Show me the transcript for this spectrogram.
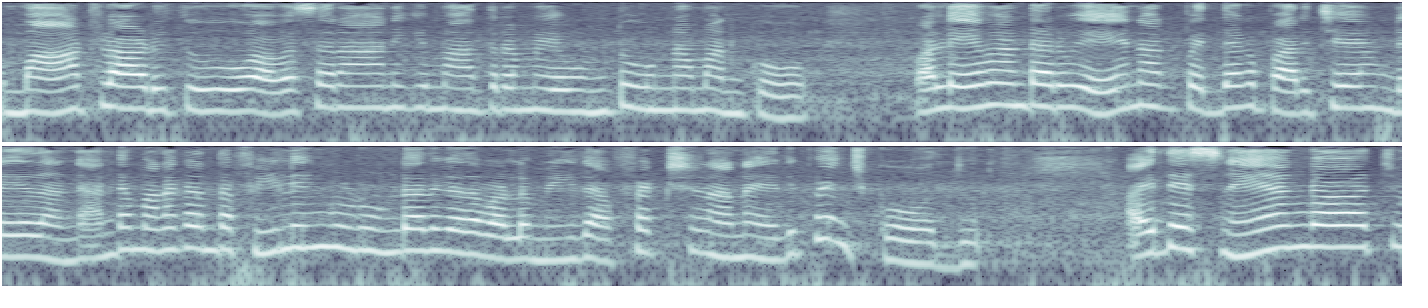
మాట్లాడుతూ అవసరానికి మాత్రమే ఉంటూ ఉన్నామనుకో వాళ్ళు ఏమంటారు ఏ నాకు పెద్దగా పరిచయం లేదండి. అంటే మనకంత ఫీలింగ్ కూడా ఉండదు కదా వాళ్ళ మీద అఫెక్షన్ అనేది పెంచుకోవద్దు. అయితే స్నేహం కావచ్చు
